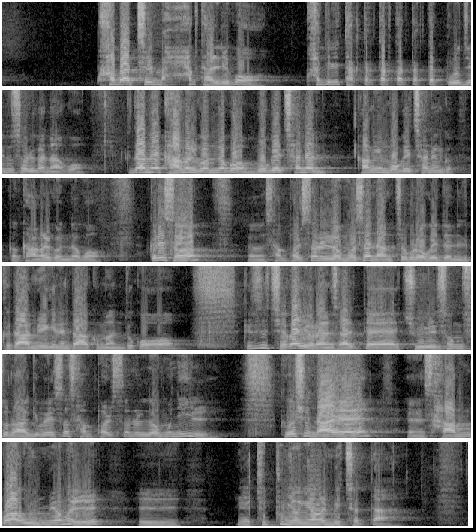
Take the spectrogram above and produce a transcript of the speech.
파밭을 막 달리고 파들이 닥닥닥닥닥닥 부러지는 소리가 나고 그 다음에 강을 건너고 목에 차는 강이 목에 차는 그, 그 강을 건너고 그래서 38선을 어, 넘어서 남쪽으로 오게 되는데 그 다음 얘기는 다 그만두고 그래서 제가 11살 때 주일 성수를 하기 위해서 38선을 넘은 일 그것이 나의 삶과 운명을 깊은 영향을 미쳤다.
